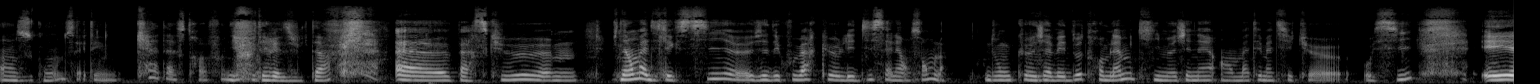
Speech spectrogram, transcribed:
en seconde. Ça a été une catastrophe au niveau des résultats. Euh, parce que euh, finalement, ma dyslexie, j'ai découvert que les 10 allaient ensemble. Donc euh, j'avais d'autres problèmes qui me gênaient en mathématiques aussi. Et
